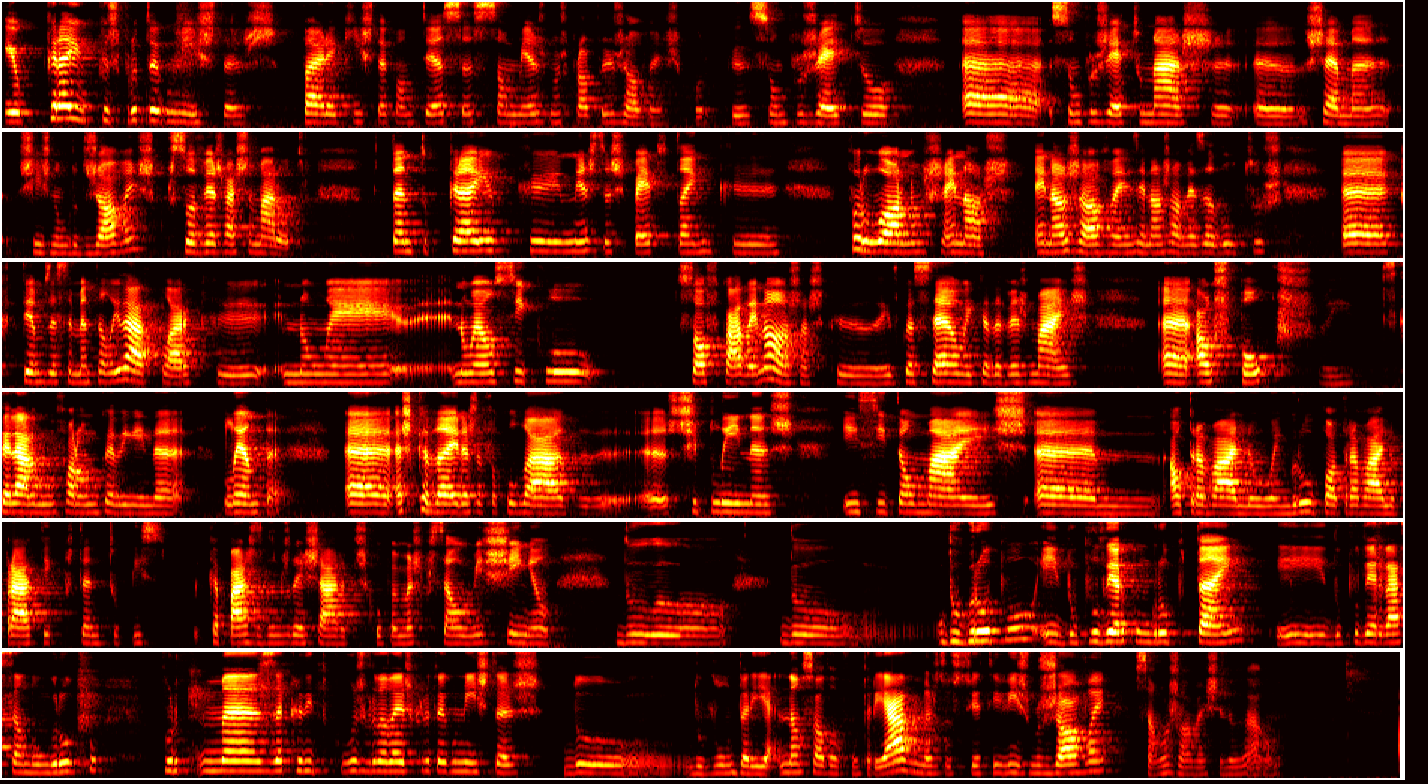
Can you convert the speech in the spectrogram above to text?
Eu creio que os protagonistas para que isto aconteça são mesmo os próprios jovens, porque se um projeto Uh, se um projeto nasce, uh, chama X número de jovens, que por sua vez vai chamar outro. Portanto, creio que neste aspecto tem que pôr o ónus em nós, em nós jovens, em nós jovens adultos, uh, que temos essa mentalidade. Claro que não é, não é um ciclo só focado em nós, acho que a educação e cada vez mais aos poucos, e se calhar de uma forma um bocadinho ainda lenta, as cadeiras da faculdade, as disciplinas incitam mais um, ao trabalho em grupo, ao trabalho prático, portanto, isso capaz de nos deixar, desculpa uma expressão, o bichinho do, do, do grupo e do poder que um grupo tem e do poder da ação de um grupo, mas acredito que os verdadeiros protagonistas do, do voluntariado, não só do voluntariado, mas do associativismo jovem, são os jovens, sem dúvida alguma.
